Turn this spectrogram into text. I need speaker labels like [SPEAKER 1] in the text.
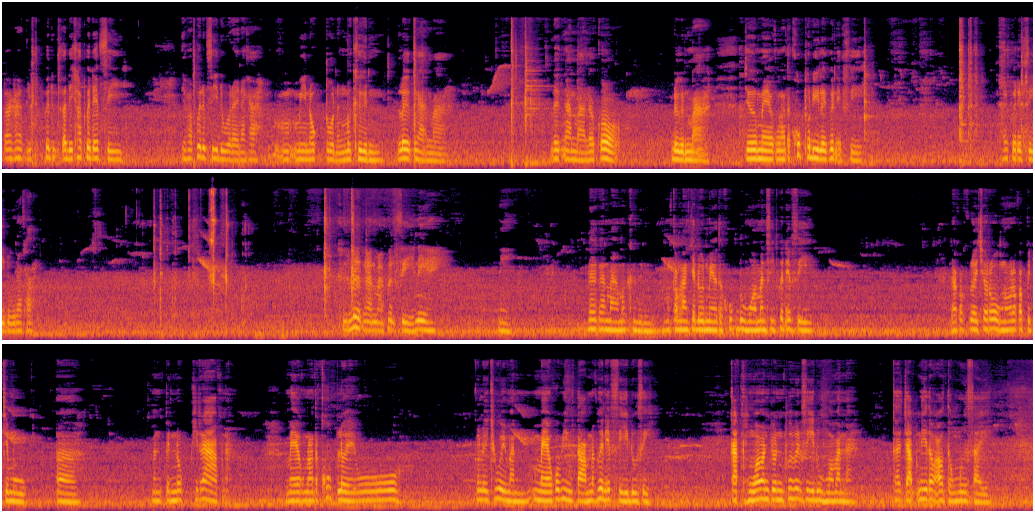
[SPEAKER 1] วัสดีค่ะเพื่อนสวัสดีค่ะเพื่อนเอฟซีเดี๋ยวพาเพื่อนเอฟซีดูอะไรนะคะ มีนกตัวหนึ่งเมื่อคืนเลิกงานมา เลิกงานมาแล้วก็เดินมา เจอแมวกำลังตะคุบพอดีเลยเพื่อนเอฟซีให้เพื่อนเอฟซีดูนะคะ คือเลิกงานมาเพื่อนสีนี่นี่ เลิกกันมาเมื่อคืนมันกำลังจะโดนแมวตะคุบดูหัวมันสิเพื่อนเอฟซี แล้วก็เลยเชื้อโรคเนาะแล้วก็ปิดจมูกเอ่อมันเป็นนกพิราบนะแมวกำลังตะคุบเลย โอ้ก็เลยช่วยมัน แมวก็วิ่งตามนะเพื่อนเอฟซีดูสิ กัดหัวมันจนเพื่อนเอฟซีดูหัวมันนะถ้าจับนี่ต้องเอาถุงมือใส่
